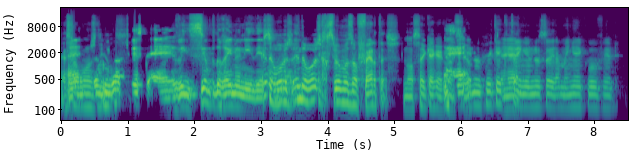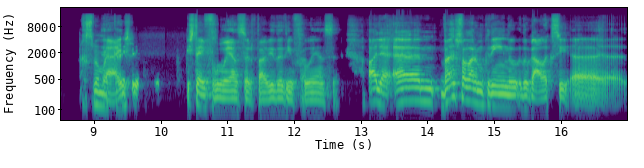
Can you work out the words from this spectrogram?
É só É, dias. negócios desse- é, vem sempre do Reino Unido. este Ainda hoje, negócio. ainda hoje recebeu umas ofertas. Não sei o que é que eu aconteceu. não sei o que é que É. tenho eu não sei, amanhã é que vou ver Recebeu uma Ah, isto, é- isto é influencer, para a vida de influencer. Olha, hum, vamos falar um bocadinho do, do Galaxy ah,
